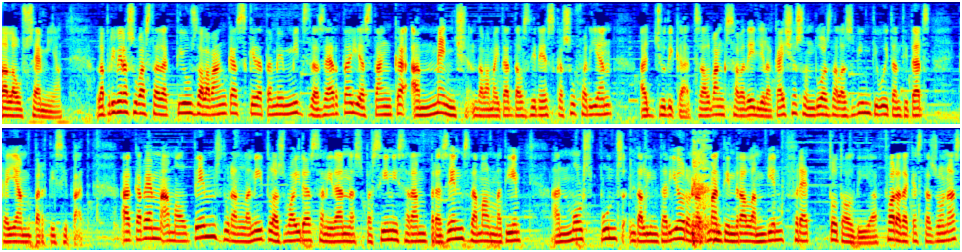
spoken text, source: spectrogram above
la leucèmia. La primera subhasta d'actius de la banca es queda també mig deserta i es tanca amb menys de la meitat dels diners que s'oferien adjudicats. El Banc Sabadell i la Caixa són dues de les 28 entitats que hi han participat. Acabem amb el temps. Durant la nit les boires s'aniran espessint i seran presents demà al matí en molts punts de l'interior on es mantindrà l'ambient fred tot el dia. Fora d'aquestes zones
